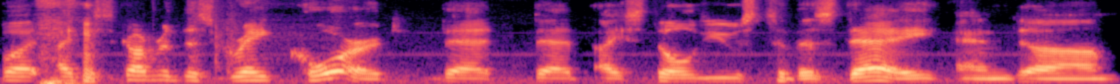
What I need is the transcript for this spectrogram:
But I discovered this great chord that that I still use to this day, and um,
